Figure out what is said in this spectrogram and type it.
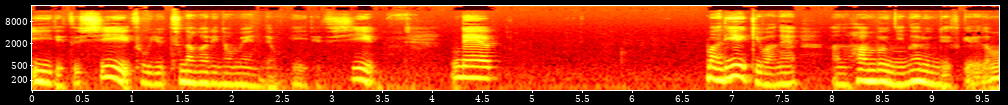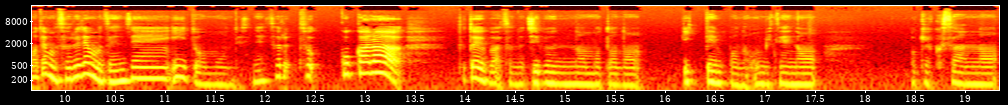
いいですしそういうつながりの面でもいいですしでまあ利益はねあの半分になるんですけれどもでもそれでも全然いいと思うんですね。それそこから例えばその自分の元の1店舗のお店のお客さんの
